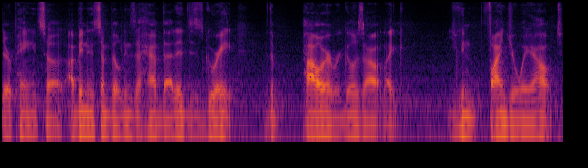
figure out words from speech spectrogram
their paints. Uh, I've been in some buildings that have that. It is great. If the power ever goes out, like you can find your way out.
